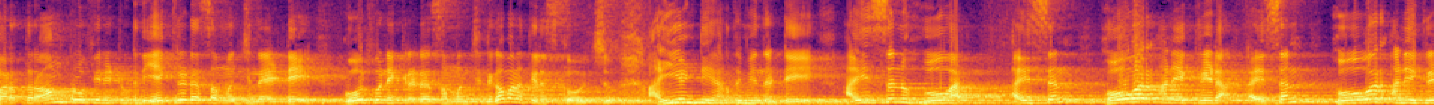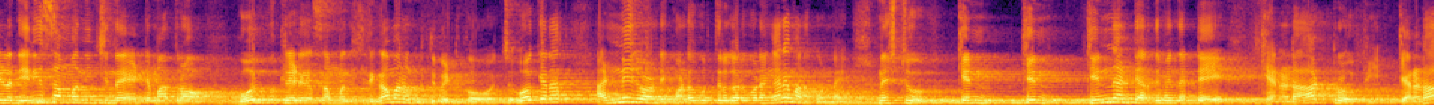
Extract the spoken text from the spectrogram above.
భరత్ రామ్ ట్రోఫీ అనేటువంటిది ఏ క్రీడకు సంబంధించింది అంటే గోల్ఫ్ అనే క్రీడకు సంబంధించిందిగా మనం తెలుసుకోవచ్చు. ఐ అంటే అర్థం ఏంటంటే ఐసన్ హోవర్. ఐసన్ హోవర్ అనే క్రీడ. ఐసన్ హోవర్ అనే క్రీడ దేనికి సంబంధించింది అంటే మాత్రం గోల్ఫ్ క్రీడకు సంబంధించినగా మనం గుర్తుపెట్టుకోవచ్చు. ఓకేనా? అన్నీ చూడండి. కొండ గుర్తులు అనుగుణంగానే మనకు ఉన్నాయి నెక్స్ట్ కెన్ కెన్ కెన్ అంటే అర్థం ఏంటంటే కెనడా ట్రోఫీ. కెనడా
